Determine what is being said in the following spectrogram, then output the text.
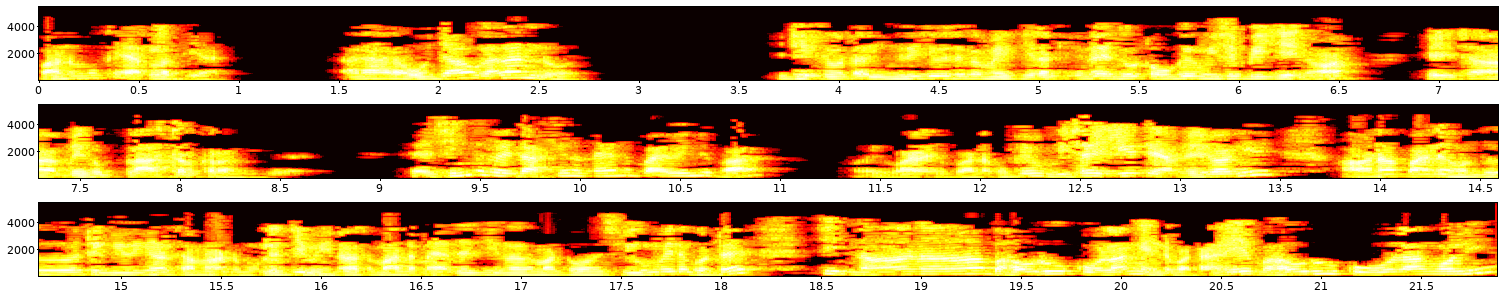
වනමුඛ ඇරලා තියන්නේ. අර අර ඕජාව ගලන්න ඕනේ. ඉතින් ඒකට ඉංග්‍රීසි වෙදකම කියලා කියනවා. ඒකට ඕකේ විෂ බීජ එනවා. ඒ නිසා මේක ප්ලාස්ටර් කරන්න කියලා. ඒ සිංහල වෙදකින නැහැ නේ බය වෙන්න එපා. වනමුඛේ විෂයයට යන ඒ වගේ ආනාපාන හොඳට ගිවින සමාන මුලදී වෙනවා සමාන මැදදී වෙනවා සමාන ඕන සිවුම් වෙනකොට ඉතින් නානා බහුරු කොලන් එන්න පටන්. ඒ බහුරු කොලන් වලින්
